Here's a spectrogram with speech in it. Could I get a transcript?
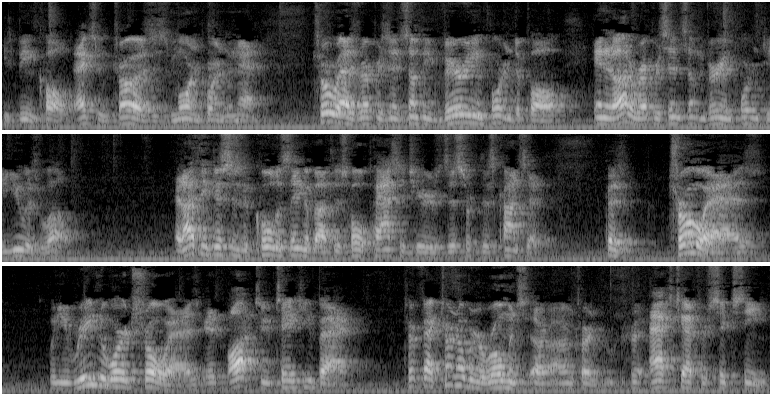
He's being called. Actually, Troas is more important than that. Troas represents something very important to Paul, and it ought to represent something very important to you as well. And I think this is the coolest thing about this whole passage here is this, this concept. Because Troas, when you read the word Troas, it ought to take you back. In fact, turn over to Romans, or, I'm sorry, Acts chapter 16.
